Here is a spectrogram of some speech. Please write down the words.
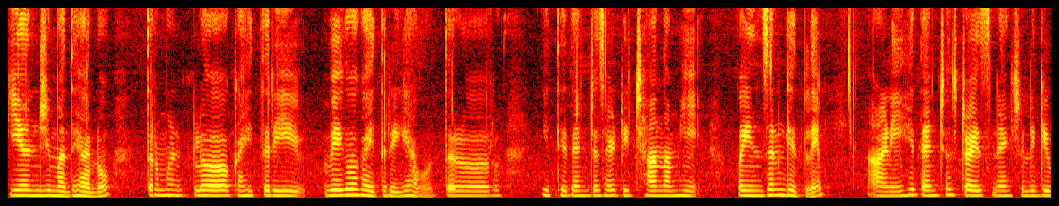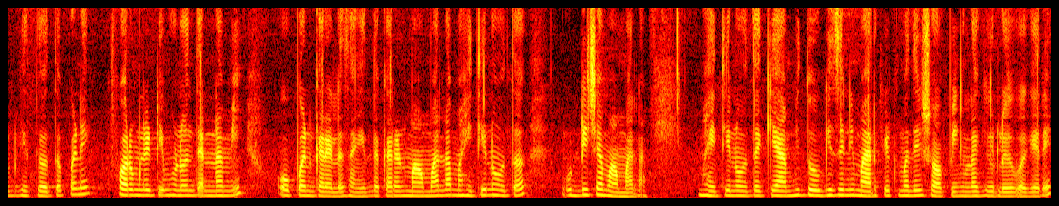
पी एन जीमध्ये आलो. तर म्हटलं काहीतरी वेगळं काहीतरी घ्यावं. तर इथे त्यांच्यासाठी छान आम्ही पैंजण घेतले. आणि हे त्यांच्याच चॉईसने ॲक्च्युली गिफ्ट घेतलं होतं. पण एक फॉर्मॅलिटी म्हणून त्यांना मी ओपन करायला सांगितलं. कारण मामाला माहिती नव्हतं गुड्डीच्या मामाला. माहिती नव्हतं की आम्ही दोघीजणी मार्केटमध्ये शॉपिंगला गेलो आहे वगैरे.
